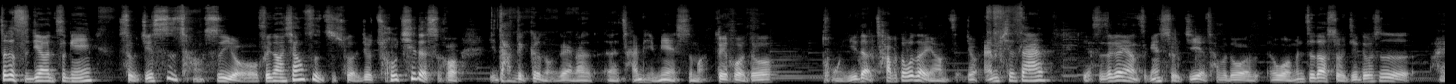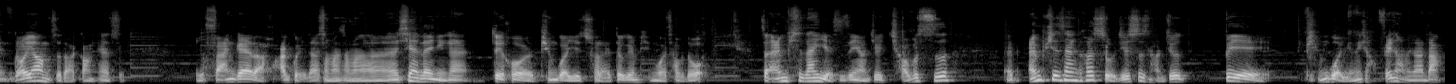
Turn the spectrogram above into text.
这个实际上是跟手机市场是有非常相似之处的。就初期的时候，一大堆各种各样的呃产品面世嘛，最后都统一的差不多的样子。就 MP3 也是这个样子，跟手机也差不多。我们知道手机都是很多样子的，刚开始有翻盖的、滑轨的什么什么，现在你看。最后，苹果一出来，都跟苹果差不多。这 M P 三也是这样，就乔布斯，呃，M P 三和手机市场就被苹果影响非常非常大。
